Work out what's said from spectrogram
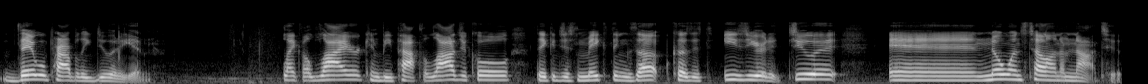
they will probably do it again. Like a liar can be pathological, they could just make things up because it's easier to do it, and no one's telling them not to.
